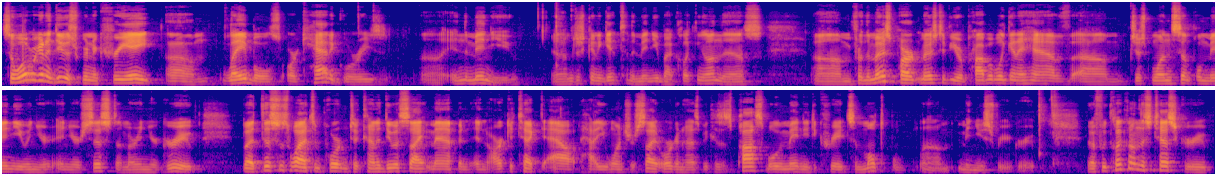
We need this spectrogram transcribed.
So what we're going to do is we're going to create um, labels or categories uh, in the menu and I'm just going to get to the menu by clicking on this. Um, for the most part, most of you are probably going to have um, just one simple menu in your in your system or in your group. But this is why it's important to kind of do a site map and, and architect out how you want your site organized because it's possible we may need to create some multiple um, menus for your group. Now, if we click on this test group,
